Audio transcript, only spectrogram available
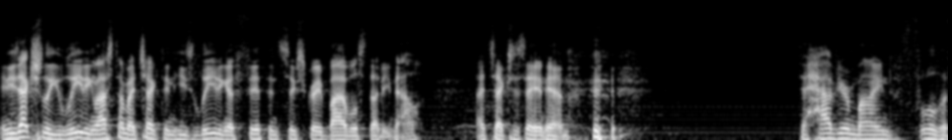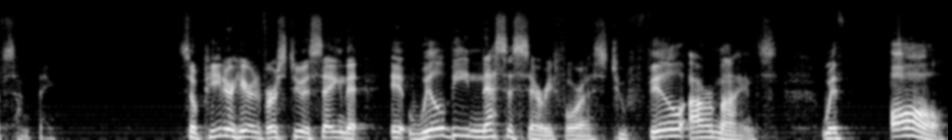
And he's actually leading, last time I checked in, he's leading a fifth and sixth grade Bible study now at Texas A&M. to have your mind full of something. So, Peter here in verse 2 is saying that it will be necessary for us to fill our minds with all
